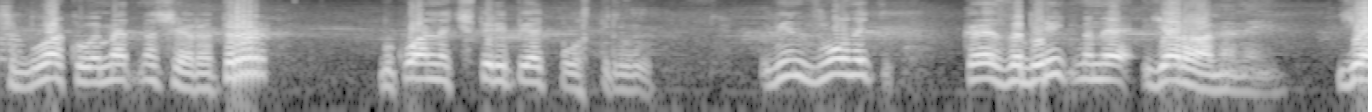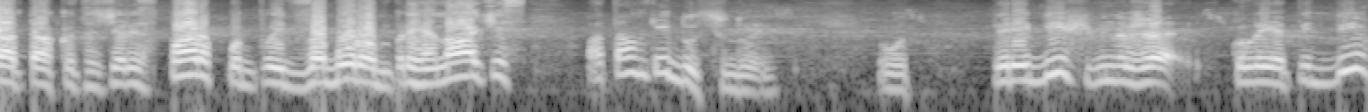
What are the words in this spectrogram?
що була кулеметна черга. Тр, буквально 4-5 пострілів. Він дзвонить, каже, заберіть мене, я ранений. Я так оце через парк, під забором пригинаючись, а танки йдуть сюди. От. Перебіг, він вже, коли я підбіг,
